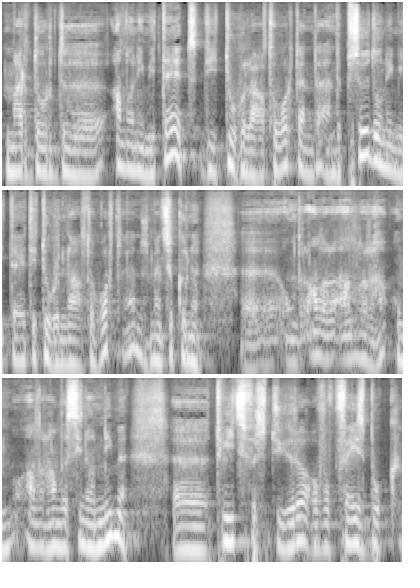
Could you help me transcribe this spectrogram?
Maar door de anonimiteit die toegelaten wordt en de, en de pseudonymiteit die toegelaten wordt, hè, dus mensen kunnen uh, onder aller, om allerhande synoniemen uh, tweets versturen of op Facebook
